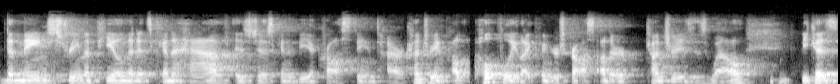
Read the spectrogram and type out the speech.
the mainstream appeal that it's going to have is just going to be across the entire country and probably hopefully like fingers crossed other countries as well mm-hmm. because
